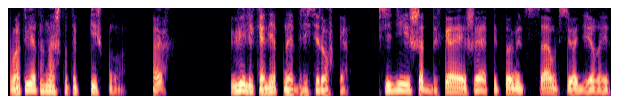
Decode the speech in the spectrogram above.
В ответ она что-то пискнула. Эх, великолепная дрессировка. Сидишь, отдыхаешь, а питомец сам все делает.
